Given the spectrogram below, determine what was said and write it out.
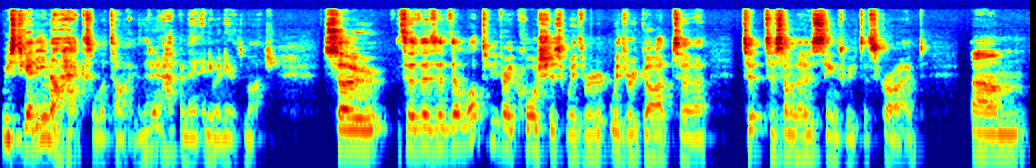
we used to get email hacks all the time, and they don't happen anywhere near as much. So, so there's a, there's a lot to be very cautious with with regard to, to, to some of those things we've described. Um,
